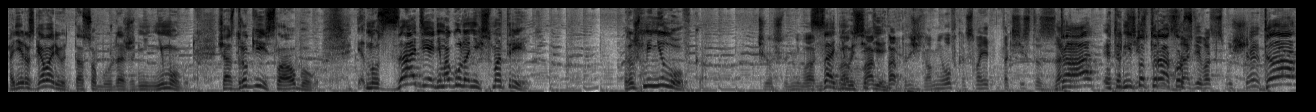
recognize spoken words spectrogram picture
они разговаривать особо уже даже не, не могут. Сейчас другие, слава богу. Но сзади я не могу на них смотреть. Потому что мне неловко. Чего, что не, вам- заднего вам- сиденья. вам- подождите, вам неловко смотреть на таксиста сзади? Да, это не Таксист тот ракурс. Сзади вас смущает? Да,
